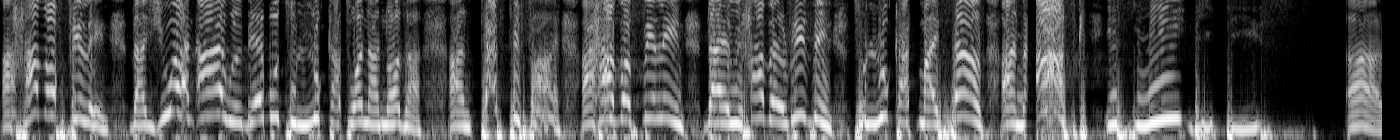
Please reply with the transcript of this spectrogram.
I have a feeling that you and I will be able to look at one another and testify. I have a feeling that we have a reason to look at myself and ask, is me be this? Ah,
